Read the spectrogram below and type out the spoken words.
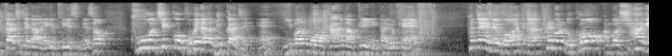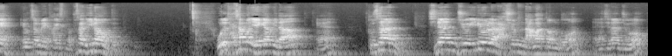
6까지 제가 얘기를 드리겠습니다. 그래서 9호 찍고 고배당은 6까지. 예? 2번은 뭐 다 아는 마필이니까 이렇게 현장에서 이거 하여튼간 8번을 놓고 한번 샤하게 역전매 가겠습니다. 부산 2라운드. 오늘 다시 한번 얘기합니다. 예? 부산 지난주 일요일날 아쉬움 남았던 분. 예? 지난주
